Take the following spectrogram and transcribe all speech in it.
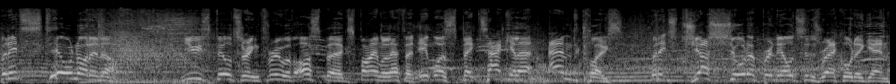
but it's still not enough. News filtering through of Ostberg's final effort. It was spectacular and close, but it's just short of Brynildsen's record again.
